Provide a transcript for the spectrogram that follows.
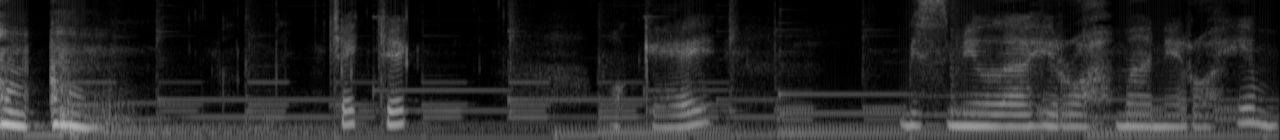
cek cek. Oke. Bismillahirrohmanirrohim.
